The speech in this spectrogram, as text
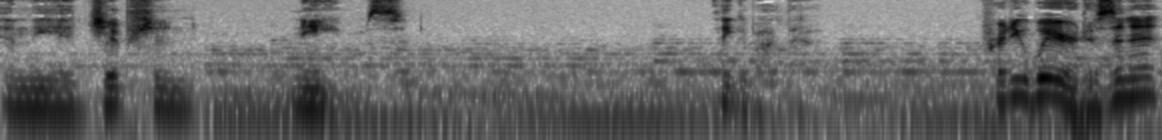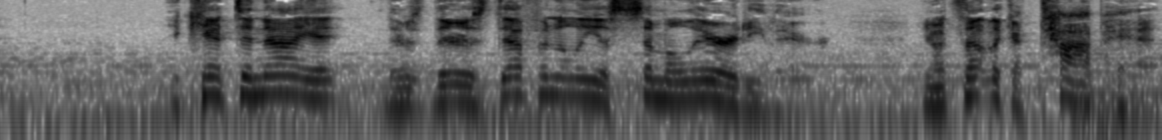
and the Egyptian nemes. Think about that. Pretty weird, isn't it? You can't deny it. There's there's definitely a similarity there. You know, it's not like a top hat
